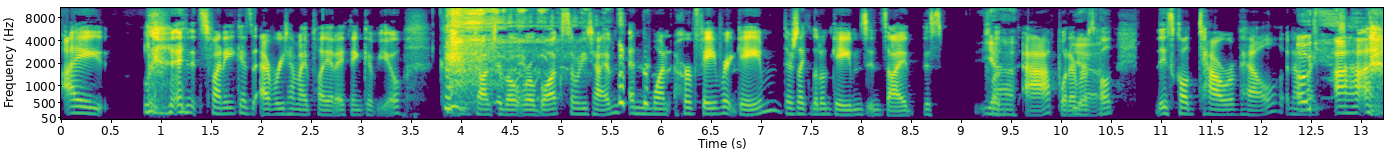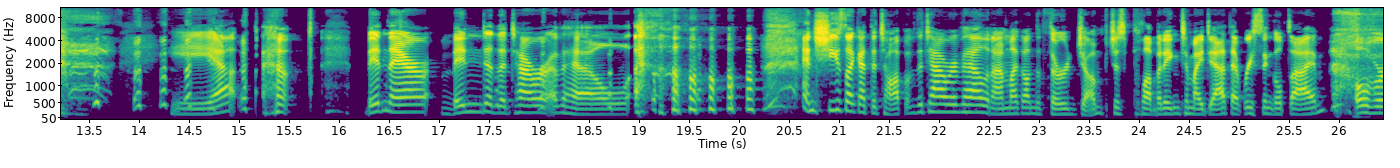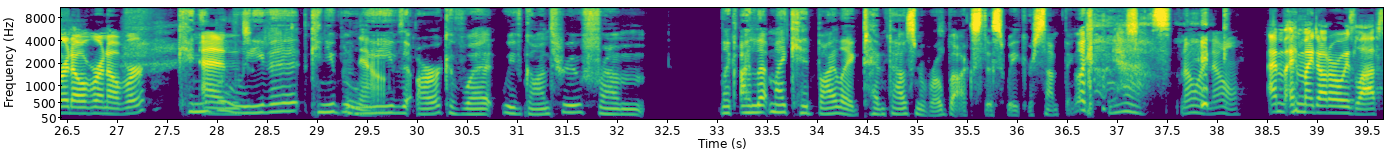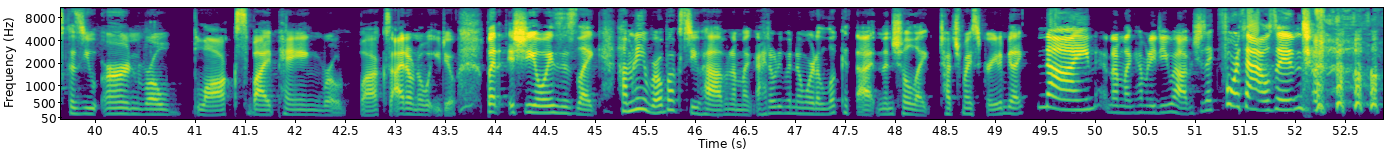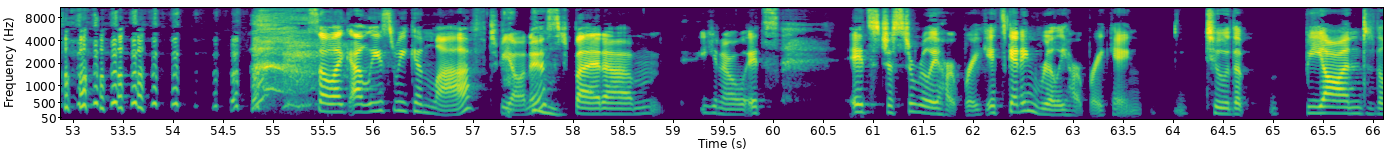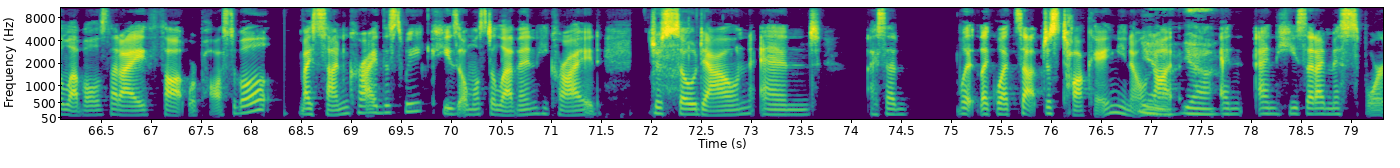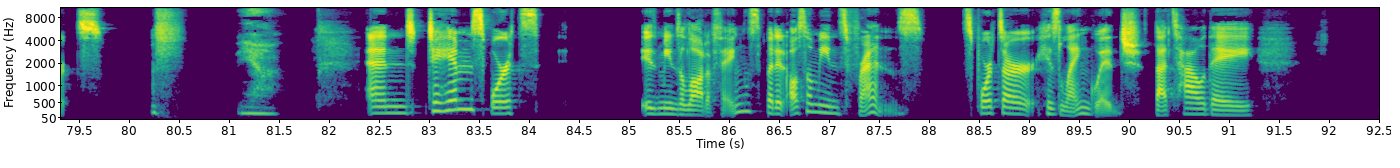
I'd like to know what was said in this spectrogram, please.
I and it's funny because every time I play it, I think of you because we've talked about Roblox so many times. And the one her favorite game, there's like little games inside this yeah. app, whatever yeah. it's called. It's called Tower of Hell, and I'm oh, like, uh huh. Yep. been there, been to the Tower of Hell. and she's like at the top of the Tower of Hell, and I'm like on the third jump, just plummeting to my death every single time, over and over and over. Can you And- believe it? Can you No. believe the arc of what we've gone through from like I let my kid buy like 10,000 Robux this week or something. Like Yeah. No, I know. And, and my daughter always laughs because you earn Roblox by paying Robux. I don't know what you do, but she always is like, "How many Robux do you have?" And I'm like, "I don't even know where to look at that." And then she'll like touch my screen and be like, nine. And I'm like, "How many do you have?" And she's like, four thousand. so like, at least we can laugh, to be honest. but um, you know, it's it's just a really heartbreak. It's getting really heartbreaking to the beyond the levels that I thought were possible. My son cried this week. He's almost 11. He cried just so down and I said, "What like what's up?" Just talking, you know, yeah, not yeah, and and he said I miss sports. yeah. And to him sports it means a lot of things, but it also means friends. Sports are his language. That's how they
